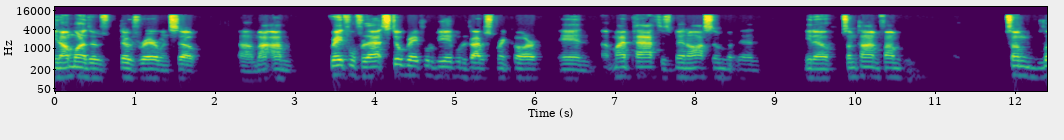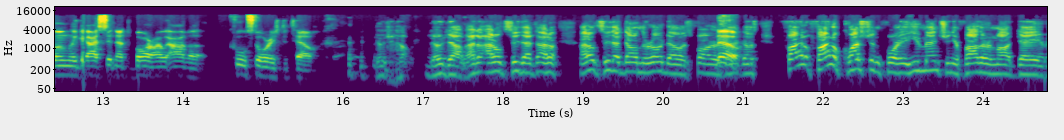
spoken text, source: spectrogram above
You know, I'm one of those those rare ones. So um, I, I'm grateful for that. Still grateful to be able to drive a sprint car, and uh, my path has been awesome. And you know, sometimes if I'm some lonely guy sitting at the bar, I, I have a cool stories to tell. no doubt, no doubt. I don't, I don't see that. I don't, I don't see that down the road though. As far as no. that goes. Final, final question for you. You mentioned your father-in-law, Dave,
